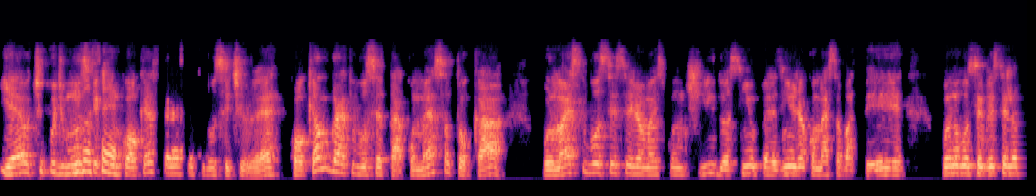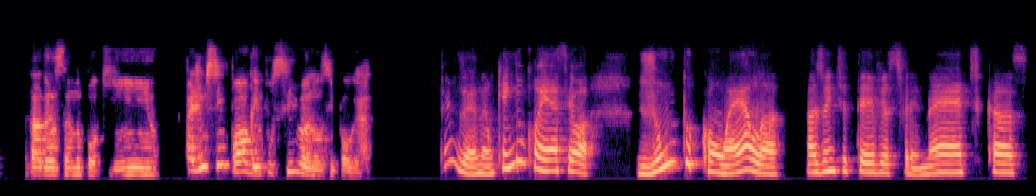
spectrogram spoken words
E é o tipo de música que em qualquer festa que você tiver, qualquer lugar que você tá, começa a tocar, por mais que você seja mais contido, assim, o pezinho já começa a bater, quando você vê, você já tá dançando um pouquinho, a gente se empolga, é impossível não se empolgar. Pois é, não. Quem não conhece, ó, junto com ela, a gente teve as frenéticas,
